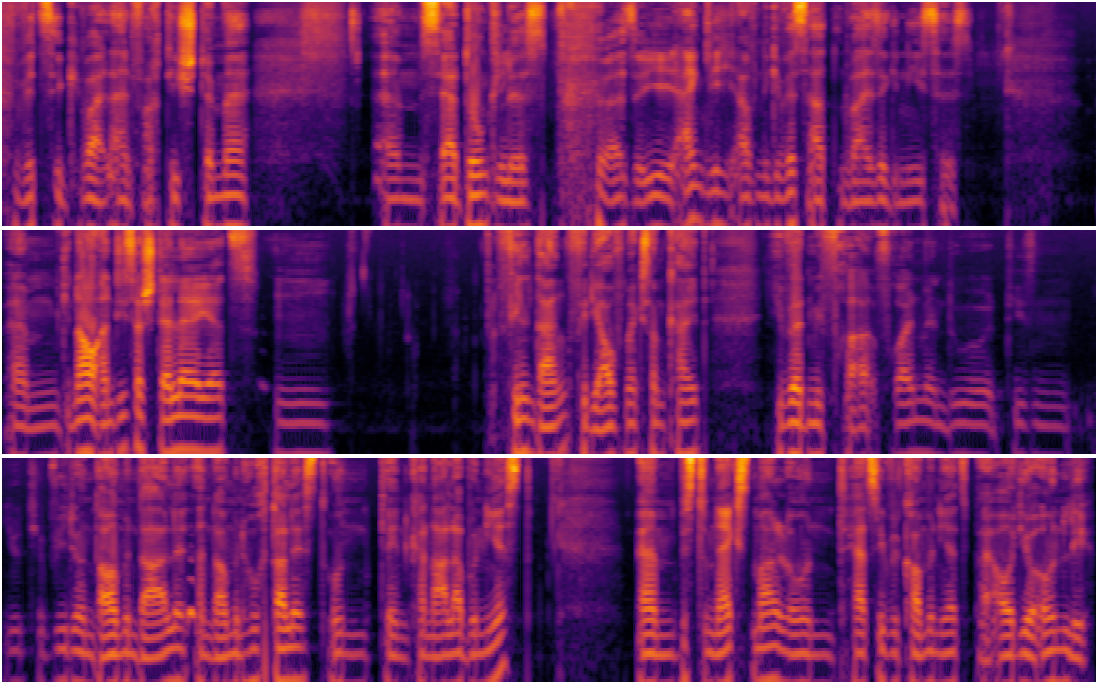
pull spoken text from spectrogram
witzig, weil einfach die Stimme ähm, sehr dunkel ist. Also ich eigentlich auf eine gewisse Art und Weise genieße es. Ähm, genau an dieser Stelle jetzt mh, hm, vielen Dank für die Aufmerksamkeit. Ich würde mich freuen, wenn du diesem YouTube-Video einen Daumen, da einen Daumen hoch da lässt und den Kanal abonnierst. Ähm, bis zum nächsten Mal und herzlich willkommen jetzt bei Audio Only.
